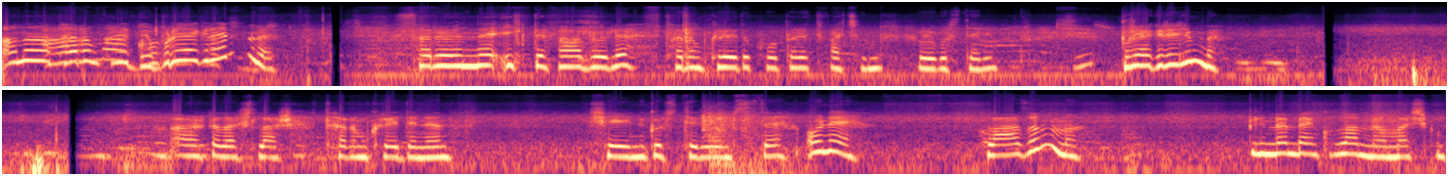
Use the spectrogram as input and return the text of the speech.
Ana tarım kredi. Buraya girelim mi? Sarıönü'ne ilk defa böyle tarım kredi kooperatif açılmış. Şöyle göstereyim. Buraya girelim mi? Arkadaşlar tarım kredinin şeyini gösteriyorum size. O ne? Lazım mı? Bilmem ben kullanmıyorum aşkım.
